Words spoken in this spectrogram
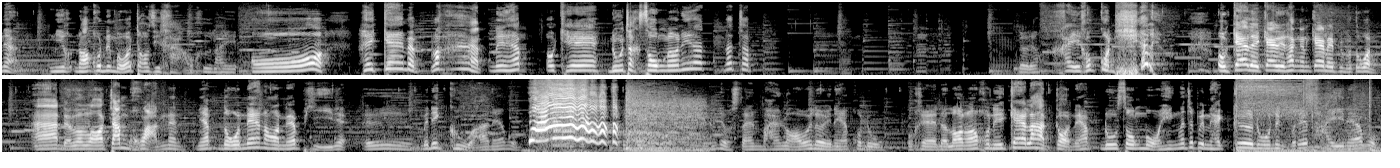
เนี่ยมีน้องคนหนึงบอกว่าจอสีขาวคืออะไร อ๋อ ให้แก้แบบรหัสนะครับ โอเค ดูจากทรงแล้วนี่น่านาจะ เดี๋ยวเดี๋ยวใครเขากดเฮียเลยโอ้แก้เลยแก้เลยทั้างนั้นแก้เลยเป็นประตูน อ่าเดี๋ยวเรารอจ้ำขวานนั่นเนี่ยครับโดนแน่นอนนะครับผีเนี่ยเออไม่ได้กลัวนะครับผมงั้นเดี๋ยวสแตนบายรอไว้เลยนะครับคนดูโอเคเดี๋ยวรอน้องคนนี้แก้รหัสก่อนนะครับดูทรงโหมเฮงน่าจะเป็นแฮกเกอร์โนหนึ่งประเทศไทยนะครับผม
